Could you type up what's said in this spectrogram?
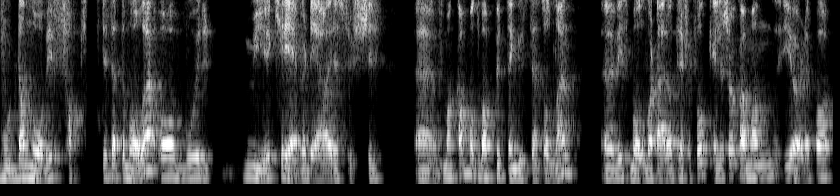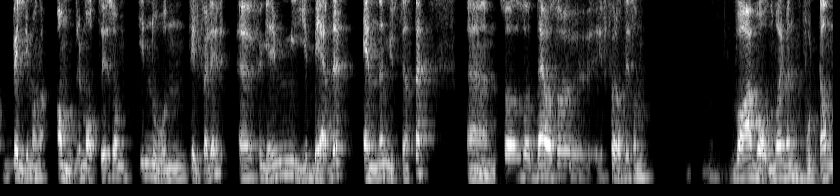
hvordan når vi faktisk dette målet, og hvor mye krever det av ressurser. Eh, for man kan på en måte bare putte en gudstjeneste online hvis målet vårt er å treffe folk, eller så kan man gjøre det på veldig mange andre måter som i noen tilfeller fungerer mye bedre enn en gudstjeneste. Mm. Um, så, så, det er også i forhold til sånn Hva er målene våre, men hvordan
